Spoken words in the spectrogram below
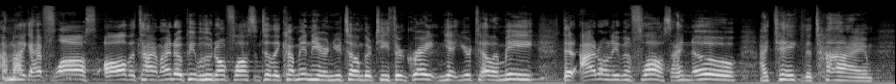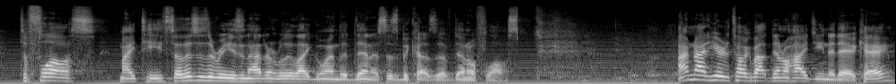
I'm like, I floss all the time. I know people who don't floss until they come in here and you tell them their teeth are great, and yet you're telling me that I don't even floss. I know I take the time to floss my teeth. So, this is the reason I don't really like going to the dentist, is because of dental floss. I'm not here to talk about dental hygiene today, okay?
